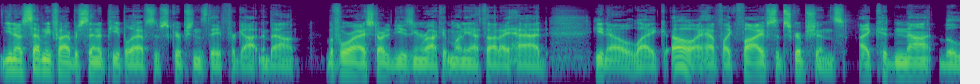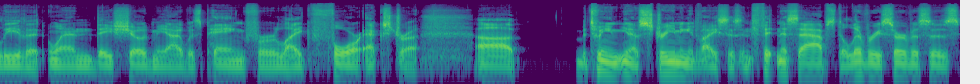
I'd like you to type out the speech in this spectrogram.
You know, seventy five percent of people have subscriptions they've forgotten about. Before I started using Rocket Money, I thought I had, you know, like, oh, I have like five subscriptions. I could not believe it when they showed me I was paying for like four extra. Uh, between you know streaming devices and fitness apps, delivery services,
